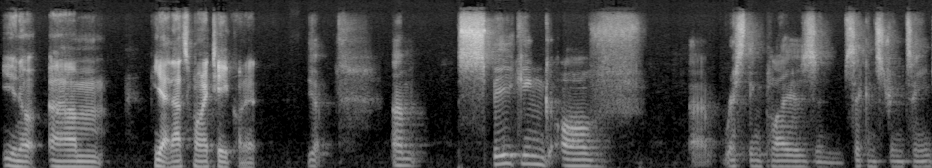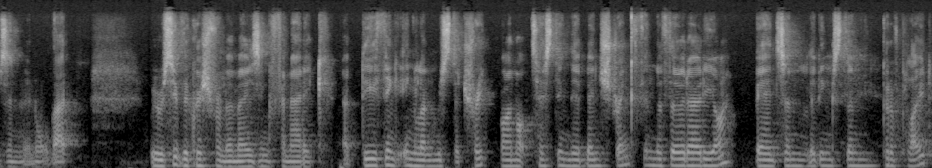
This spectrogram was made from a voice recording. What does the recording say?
you know, um, yeah, that's my take on it. Yeah. Um, speaking of uh, resting players and second string teams and, and all that, we received a question from Amazing Fanatic. Uh, do you think England missed a trick by not testing their bench strength in the third ODI? Banton, Livingstone could have played.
